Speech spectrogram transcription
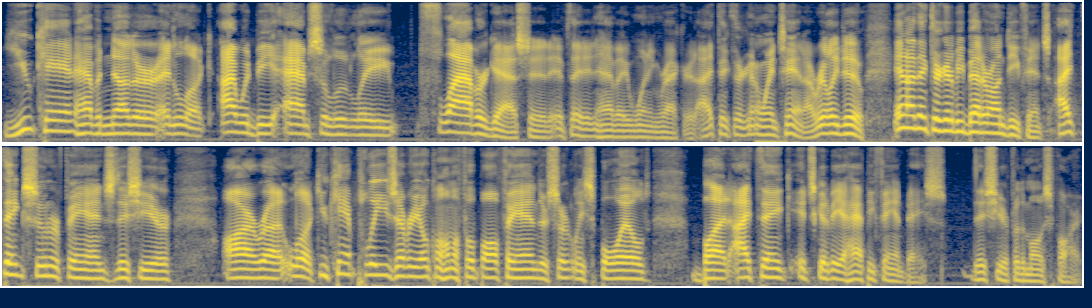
You can't have another, and look, I would be absolutely flabbergasted if they didn't have a winning record. I think they're going to win 10. I really do. And I think they're going to be better on defense. I think Sooner fans this year are uh, look, you can't please every Oklahoma football fan. They're certainly spoiled, but I think it's going to be a happy fan base this year for the most part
